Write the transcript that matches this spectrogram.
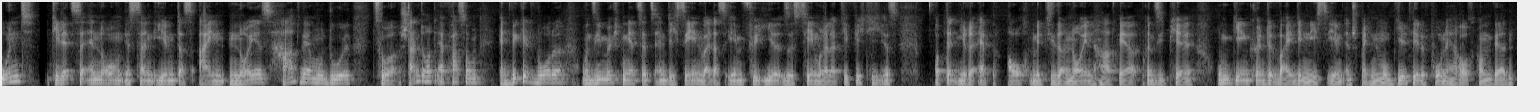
Und die letzte Änderung ist dann eben, dass ein neues Hardware-Modul zur Standorterfassung entwickelt wurde und Sie möchten jetzt letztendlich sehen, weil das eben für Ihr System relativ wichtig ist, ob denn Ihre App auch mit dieser neuen Hardware prinzipiell umgehen könnte, weil demnächst eben entsprechende Mobiltelefone herauskommen werden,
